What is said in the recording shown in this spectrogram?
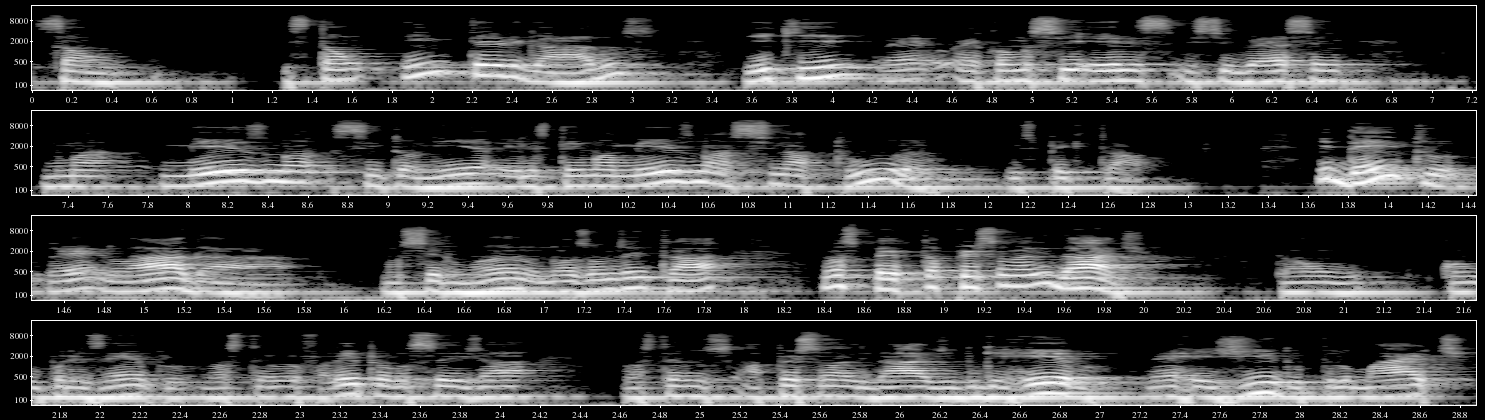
são estão interligados e que né, é como se eles estivessem numa mesma sintonia, eles têm uma mesma assinatura espectral. E dentro, né, lá da, no ser humano, nós vamos entrar no aspecto da personalidade. Então, como por exemplo, nós temos, eu falei para vocês já, nós temos a personalidade do guerreiro, né, regido pelo Marte,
